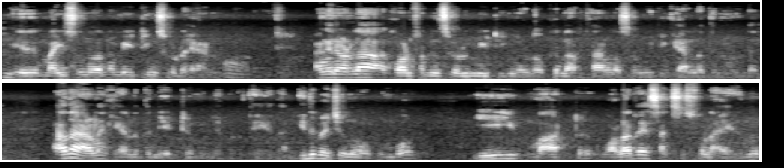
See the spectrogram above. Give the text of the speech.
മൈസൂർ മൈസ് എന്ന് പറഞ്ഞ മീറ്റിംഗ്സ് കൂടെയാണ്. അങ്ങനെയുള്ള കോൺഫറൻസുകളും മീറ്റിങ്ങുകളും ഒക്കെ നടത്താനുള്ള സൗകര്യം കേരളത്തിനുണ്ട്. അതാണ് കേരളത്തിന്റെ ഏറ്റവും വലിയ പ്രത്യേകത. ഇത് വെച്ച് നോക്കുമ്പോൾ ഈ മാർട്ട് വളരെ സക്സസ്ഫുൾ ആയിരുന്നു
